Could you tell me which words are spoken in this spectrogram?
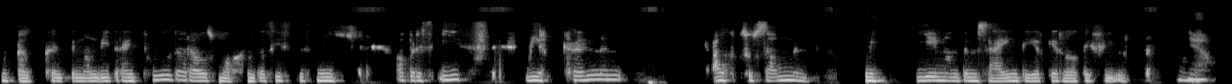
Und da könnte man wieder ein Tool daraus machen, das ist es nicht. Aber es ist, wir können auch zusammen mit jemandem sein, der gerade fühlt. Ja.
